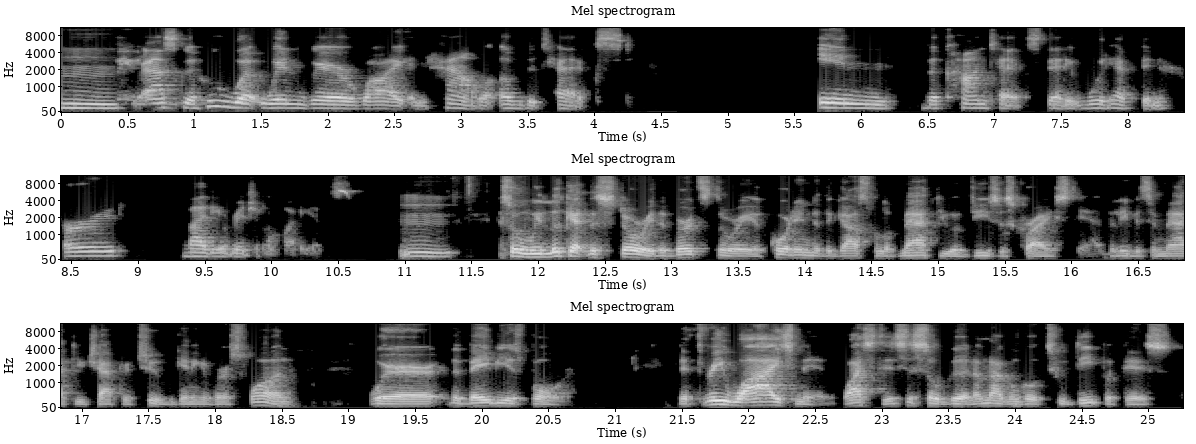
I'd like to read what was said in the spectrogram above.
Mm. You ask the who, what, when, where, why, and how of the text in the context that it would have been heard by the original audience. Mm. So when we look at the story, the birth story, according to the Gospel of Matthew of Jesus Christ, I believe it's in Matthew chapter 2, beginning of verse 1, where the baby is born. The three wise men, watch this, this is so good. I'm not going to go too deep with this,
